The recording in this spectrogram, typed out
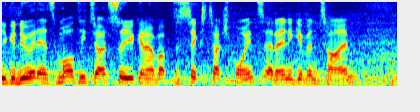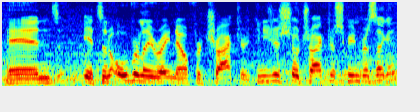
you can do it. And it's multi-touch, so you can have up to six touch points at any given time. And it's an overlay right now for Traktor. Can you just show Traktor screen for a second?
